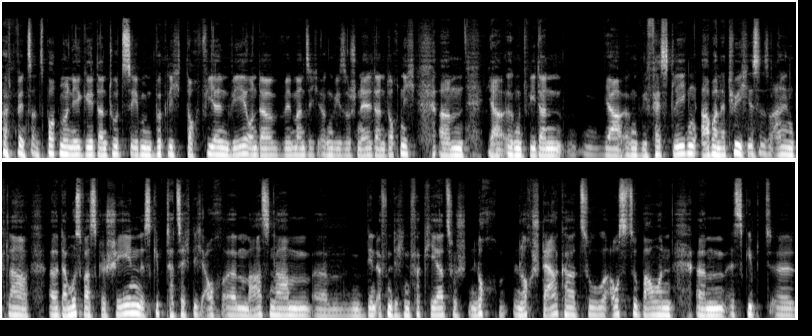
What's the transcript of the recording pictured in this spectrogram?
Ja, wenn es ans Portemonnaie geht, dann tut es eben wirklich doch vielen weh und da will man sich irgendwie so schnell dann doch nicht ähm, ja irgendwie dann ja irgendwie festlegen. Aber natürlich ist es allen klar, äh, da muss was geschehen. Es gibt tatsächlich auch äh, Maßnahmen, äh, den öffentlichen Verkehr zu noch noch stärker zu auszubauen. Ähm, es gibt äh,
